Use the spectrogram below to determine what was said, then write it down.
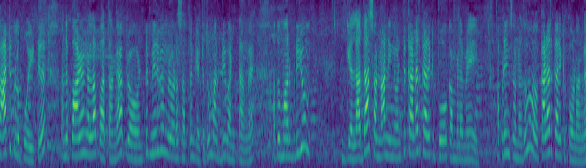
காட்டுக்குள்ளே போயிட்டு அந்த பழங்கள்லாம் பார்த்தாங்க. அப்புறம் வந்துட்டு மிருகங்களோட சத்தம் கேட்டதும் மறுபடியும் வந்துட்டாங்க. அப்போ மறுபடியும் இங்க லதா சொன்னால் நீங்கள் வந்துட்டு கடற்கரைக்கு போ கம்பளமே அப்படின்னு சொன்னதும் கடற்கரைக்கு போனாங்க.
